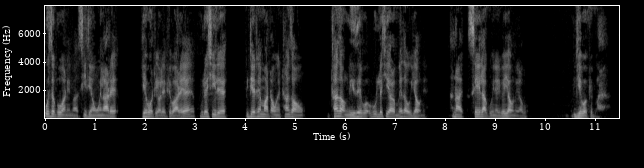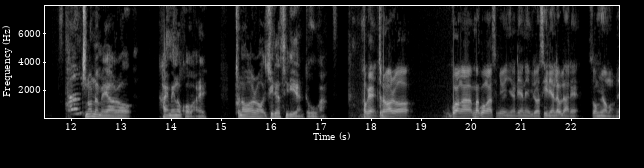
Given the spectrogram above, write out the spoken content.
69ကနေမှစီဒီအန်ဝင်လာတဲ့ရဲဘော်တယောက်လည်းဖြစ်ပါတယ်အခုလက်ရှိလည်း PDF ထဲမှာတောင်းဝင်ထမ်းဆောင်ထမ်းဆောင်နေသေးပေါ့အခုလက်ရှိကတော့မဲတော်ကိုရောက်နေခဏဆေးလာကွင်းနေပဲရောက်နေတာပေါ့ရဲဘော်ဖြစ်ပါတယ်ကျွန်တော်နာမည်ကတော့ခိုင်မင်းလို့ခေါ်ပါတယ်ကျွန်တော်ကတော့ရေတဲ့ CDN တူပါဟုတ်ကဲ့ကျွန်တော်ကတော့ကိုကငါအမှတ်ကောငါစမျိုးအင်ဂျင်နီယာတရားနေပြီးတော့စီဒီန်လောက်လာတဲ့ဇော်မြောက်ပါဗျ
